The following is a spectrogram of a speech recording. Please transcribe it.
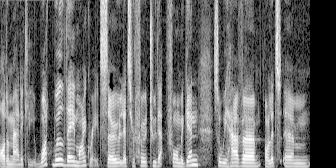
automatically. What will they migrate? So let's refer to that form again. So we have, uh, or let's um,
